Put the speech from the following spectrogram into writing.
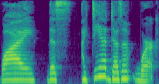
why this idea doesn't work.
